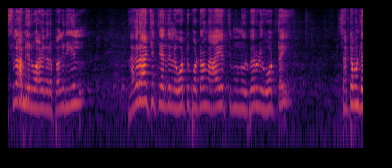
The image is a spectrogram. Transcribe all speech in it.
இஸ்லாமியர் வாழ்கிற பகுதியில் நகராட்சி தேர்தலில் ஓட்டு போட்டவங்க ஆயிரத்தி முந்நூறு பேருடைய ஓட்டை சட்டமன்ற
